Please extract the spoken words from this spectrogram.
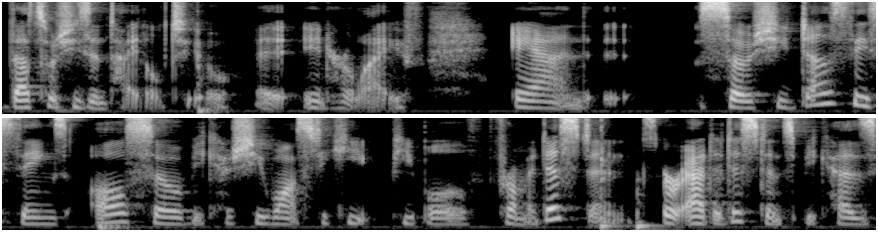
that's what she's entitled to in her life and so she does these things also because she wants to keep people from a distance or at a distance because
